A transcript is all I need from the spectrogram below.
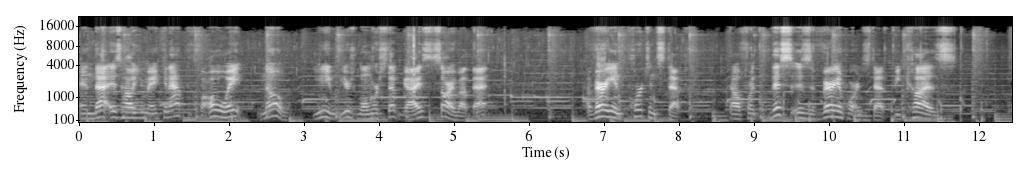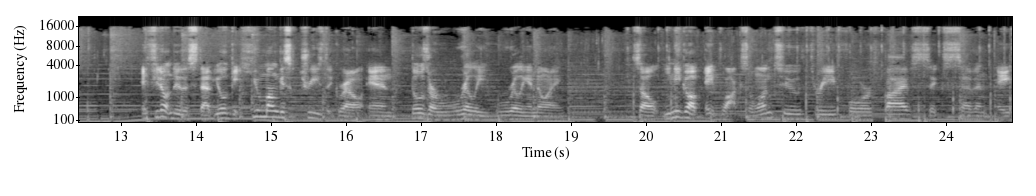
And that is how you make an apple farm. Oh wait, no. You need, here's one more step, guys. Sorry about that. A very important step. Now, for this is a very important step because if you don't do this step, you'll get humongous trees that grow, and those are really, really annoying. So you need to go up eight blocks. So one, two, three, four, five, six, seven, eight,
